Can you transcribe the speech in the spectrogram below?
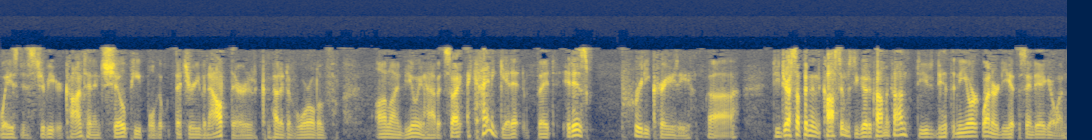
ways to distribute your content and show people that, that you're even out there in a competitive world of online viewing habits. So I, I kind of get it, but it is pretty crazy. Uh, do you dress up in costumes? Do you go to Comic Con? Do you hit the New York one or do you hit the San Diego one?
